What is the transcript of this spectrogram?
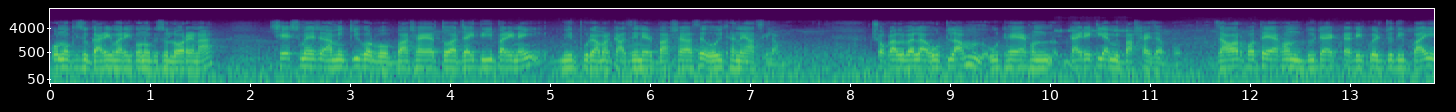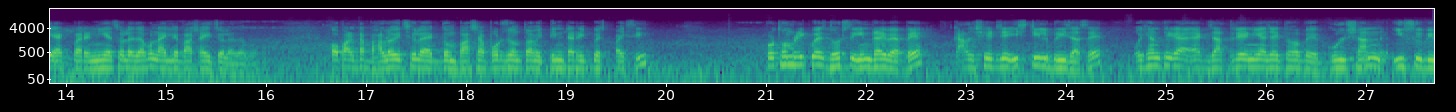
কোনো কিছু গাড়ি মারি, কোনো কিছু লড়ে না। শেষমেশ আমি কি করব, বাসায় তো আর যাইতেই পারি নাই। মিরপুরে আমার কাজিনের বাসা আছে, ওইখানে আসিলাম সকালবেলা উঠলাম, উঠে এখন ডাইরেক্টলি আমি বাসায় যাব। যাওয়ার পথে এখন দুইটা একটা রিকোয়েস্ট যদি পাই, একবারে নিয়ে চলে যাব, নাইলে বাসায় চলে যাব। কপালটা ভালোই ছিল একদম বাসা পর্যন্ত আমি তিনটা রিকোয়েস্ট পাইছি। প্রথম রিকোয়েস্ট ধরছি ইনড্রাইভ অ্যাপে কালশির যে স্টিল ব্রিজ আছে ওইখান থেকে এক যাত্রী নিয়ে যাইতে হবে গুলশান ইউসিবি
